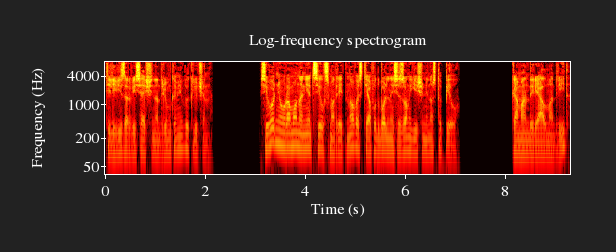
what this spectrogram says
Телевизор, висящий над рюмками, выключен. Сегодня у Рамона нет сил смотреть новости, а футбольный сезон еще не наступил. Команды Реал Мадрид,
